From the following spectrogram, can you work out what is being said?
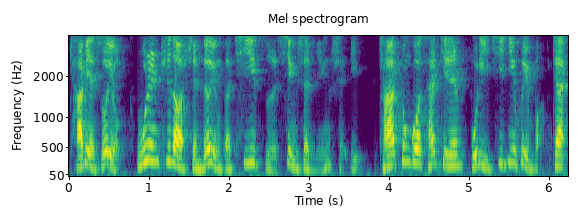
查遍所有，无人知道沈德勇的妻子姓甚名谁。查中国残疾人福利基金会网站，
